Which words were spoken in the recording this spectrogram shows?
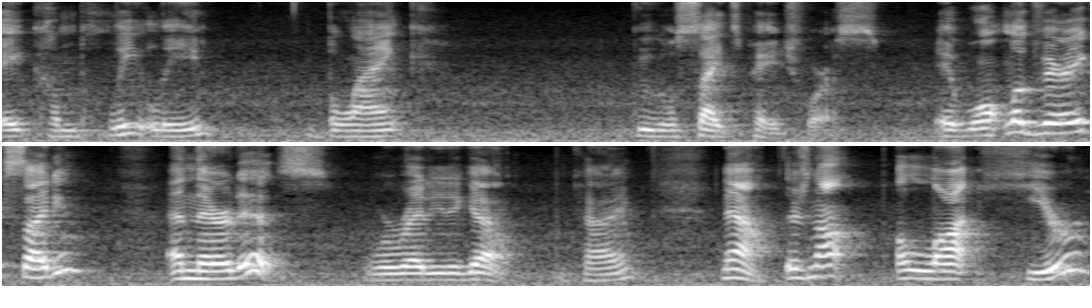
a completely blank Google Sites page for us. It won't look very exciting, and there it is. We're ready to go. Okay. Now, there's not a lot here,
